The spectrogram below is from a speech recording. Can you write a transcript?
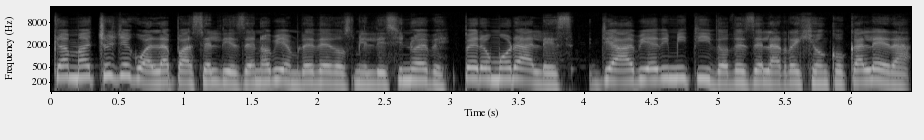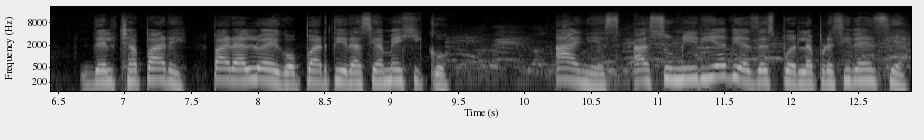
Camacho llegó a La Paz el 10 de noviembre de 2019, pero Morales ya había dimitido desde la región cocalera del Chapare para luego partir hacia México. Áñez asumiría días después la presidencia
